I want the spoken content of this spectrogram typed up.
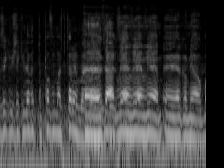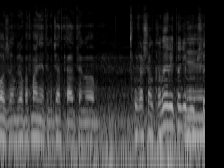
z jakimś takim nawet topowym aktorem. E, e, tak, wiem, wiem, wiem, e, jak on miał, Boże, on grał Batmanie, tego dziadka, tego Kurwa, Sean Connery to nie, Nie, był, nie, czy...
